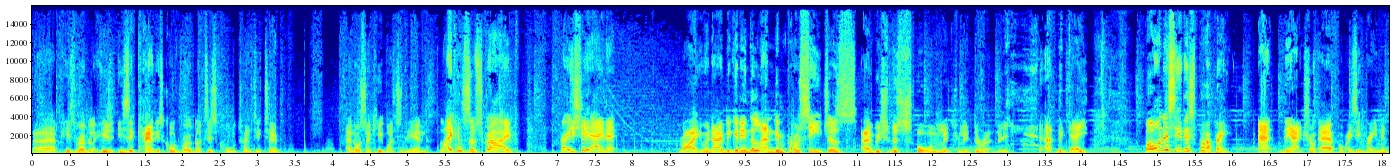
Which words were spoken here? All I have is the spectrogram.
Uh, his Roblox, his, his account is called Roblox is called 22. and also keep watching to the end. Like and subscribe. Appreciate it. Right, we're now beginning the landing procedures, and we should just spawn literally directly at the gate. But I want to see this puppy at the actual airport. Is it raining?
